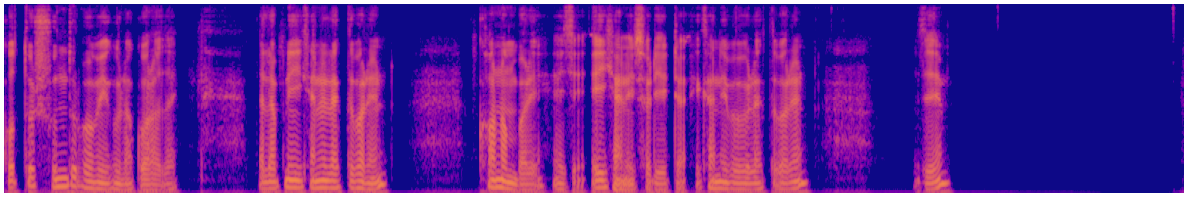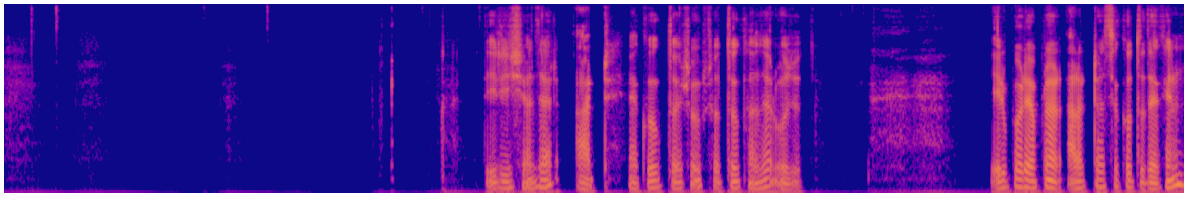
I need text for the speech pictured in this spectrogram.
কত সুন্দরভাবে এগুলো করা যায়। তাহলে আপনি এখানে রাখতে পারেন খ নম্বরে, এই যে এইখানে, সরি, এটা এখানে এভাবে রাখতে পারেন যে তিরিশ হাজার আট একক দশক শতক হাজার অযুত। এরপরে আপনার আরেকটা আছে কত দেখেন?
